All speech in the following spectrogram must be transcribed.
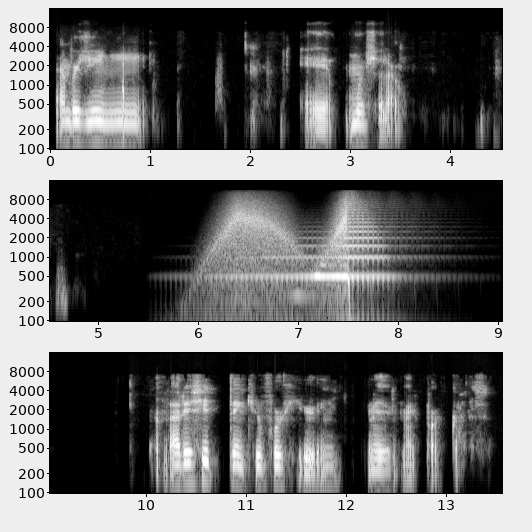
Lamborghini eh, Murcielago. That is it. Thank you for hearing my podcast.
